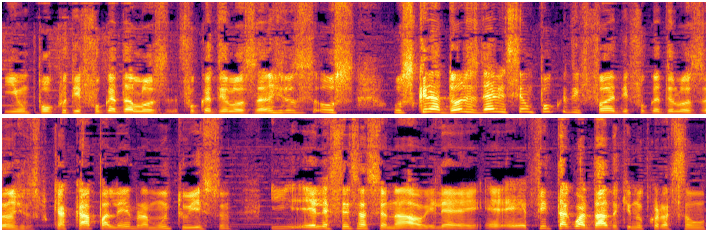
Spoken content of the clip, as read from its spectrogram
e um pouco de Fuga, da Los, Fuga de Los Angeles. Os, os criadores devem ser um pouco de fã de Fuga de Los Angeles, porque a capa lembra muito isso. E ele é sensacional, ele é, é, é tá guardado aqui no coração.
